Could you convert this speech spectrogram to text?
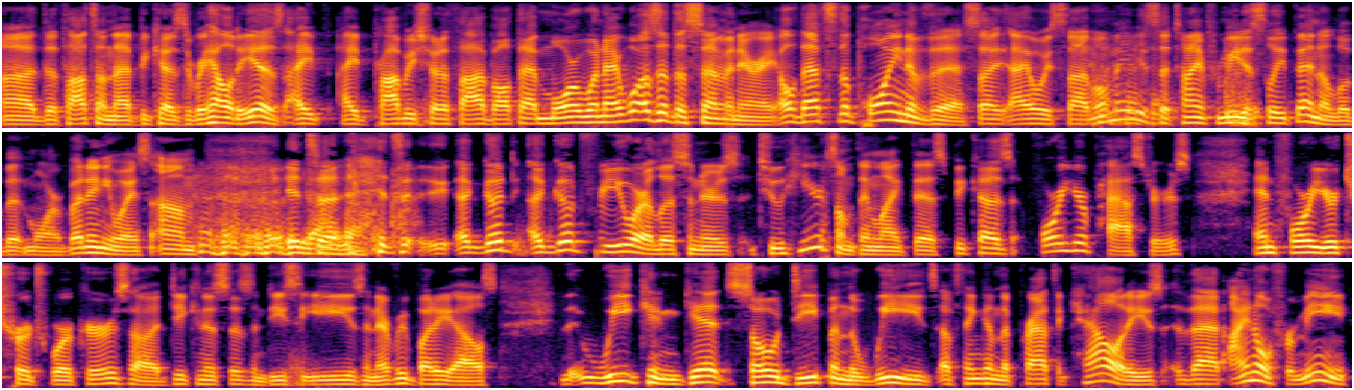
uh, the thoughts on that because the reality is I, I probably should have thought about that more when I was at the seminary. Oh, that's the point of this. I, I always thought, well, maybe it's the time for me to sleep in a little bit more. But anyways, um, it's yeah, a it's a, a, good a good for you, our listeners, to hear something like this because for your pastors and for your church workers, uh, deaconesses and DCEs and everybody else, we can get so deep in the weeds of thinking the practicalities that I know for me,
